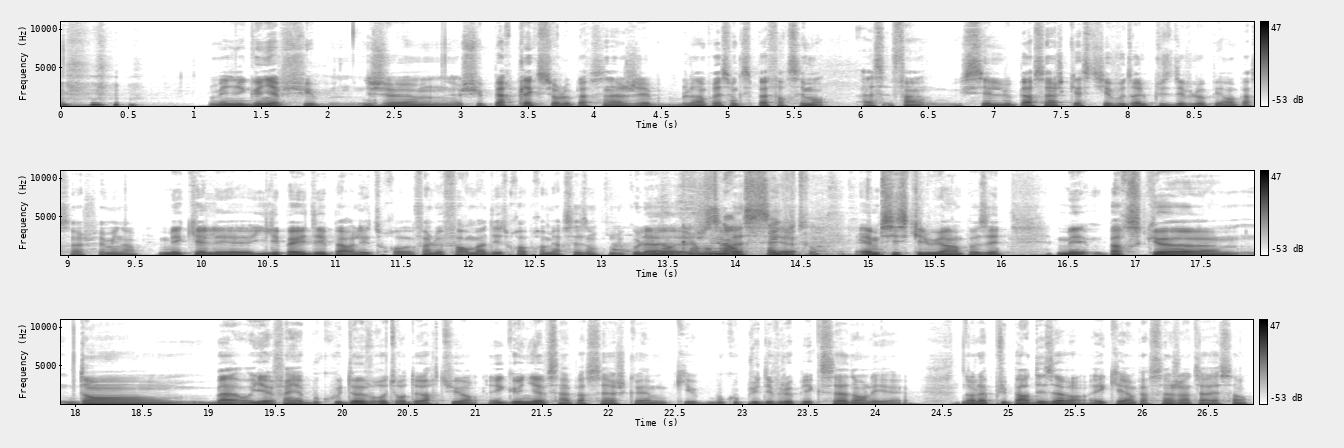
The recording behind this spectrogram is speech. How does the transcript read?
Mais Guenièvre, je suis, je, je suis perplexe sur le personnage. J'ai l'impression que c'est pas forcément. Enfin, c'est le personnage qu'Astier voudrait le plus développer en personnage féminin, mais qu'elle est, il est pas aidé par les trois, enfin le format des trois premières saisons. Du coup là, Non, je clairement sais pas. Non, c'est du euh, tout. M6 qui lui a imposé, mais parce que euh, dans, bah, il y a, enfin, il y a beaucoup d'œuvres autour de Arthur et Guenièvre, c'est un personnage quand même qui est beaucoup plus développé que ça dans les, dans la plupart des œuvres et qui est un personnage intéressant.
